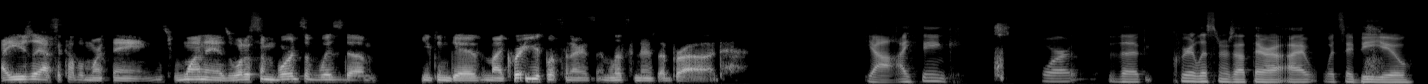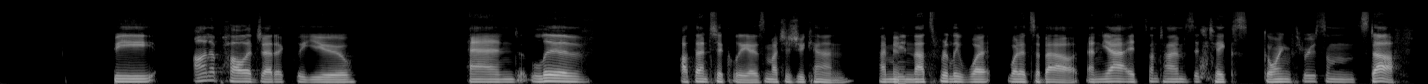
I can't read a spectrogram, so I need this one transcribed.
I usually ask a couple more things. One is what are some words of wisdom you can give my queer youth listeners and listeners abroad? Yeah, I think for the queer listeners out there, I would say be you be unapologetically you and live authentically as much as you can. I mean, that's really what what it's about. And yeah, it sometimes it takes going through some stuff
